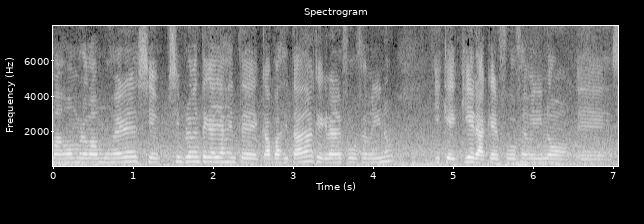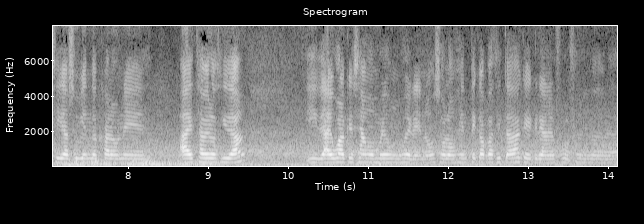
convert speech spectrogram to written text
más hombres o más mujeres, simplemente que haya gente capacitada que crea en el fútbol femenino y que quiera que el fútbol femenino eh, siga subiendo escalones a esta velocidad y da igual que sean hombres o mujeres, ¿no? Solo gente capacitada que crea en el fútbol femenino de verdad.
